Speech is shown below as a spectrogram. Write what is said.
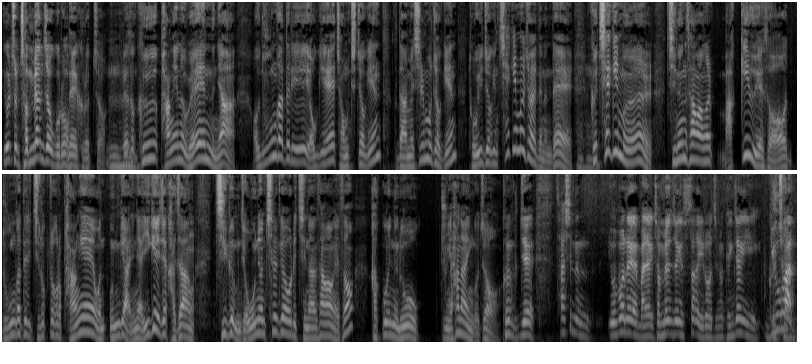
이걸 좀 전면적으로 네, 그렇죠. 음. 그래서 그 방해는 왜 했느냐? 어, 누군가들이 여기에 정치적인, 그 다음에 실무적인, 도의적인 책임을 져야 되는데 그 책임을 지는 상황을 막기 위해서 누군가들이 지속적으로 방해해 온 게 아니냐? 이게 이제 가장 지금 이제 5년 7개월이 지난 상황에서 갖고 있는 의혹 중에 하나인 거죠. 그 이제 사실은 요번에 만약에 전면적인 수사가 이루어지면 굉장히 그렇죠. 유한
